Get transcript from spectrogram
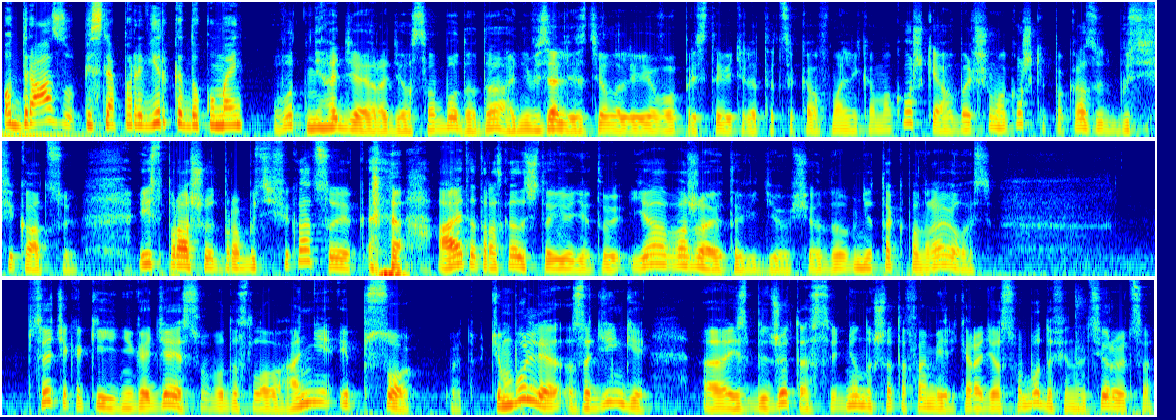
одразу після перевірки документів? Вот негодяи Радио Свобода, да, они взяли и сделали его представителя ТЦК в маленьком окошке, а в большом окошке показывают бусификацию. И спрашивают про бусификацию, а этот рассказывает, что ее нету. Я обожаю это видео вообще, да, мне так понравилось. Представляете, какие негодяи свобода слова. Они и ПСО. Это. Тем более за деньги э, из бюджета Соединенных Штатов Америки. Радио Свобода финансируется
